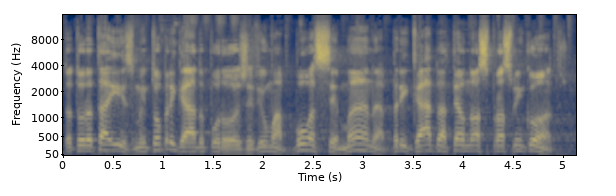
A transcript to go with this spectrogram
Doutora Thaís, muito obrigado por hoje, viu? Uma boa semana. Obrigado até o nosso próximo encontro.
